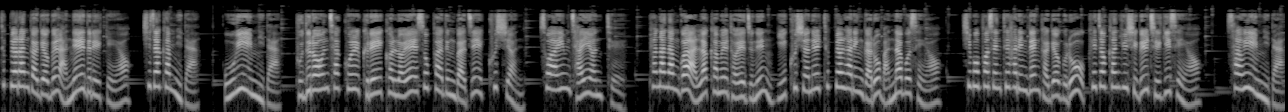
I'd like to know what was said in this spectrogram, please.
특별한 가격을 안내해드릴게요. 시작합니다. 5위입니다. 부드러운 차콜 그레이 컬러의 소파 등받이 쿠션, 소아임 자이언트. 편안함과 안락함을 더해주는 이 쿠션을 특별 할인가로 만나보세요. 15% 할인된 가격으로 쾌적한 휴식을 즐기세요. 4위입니다.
